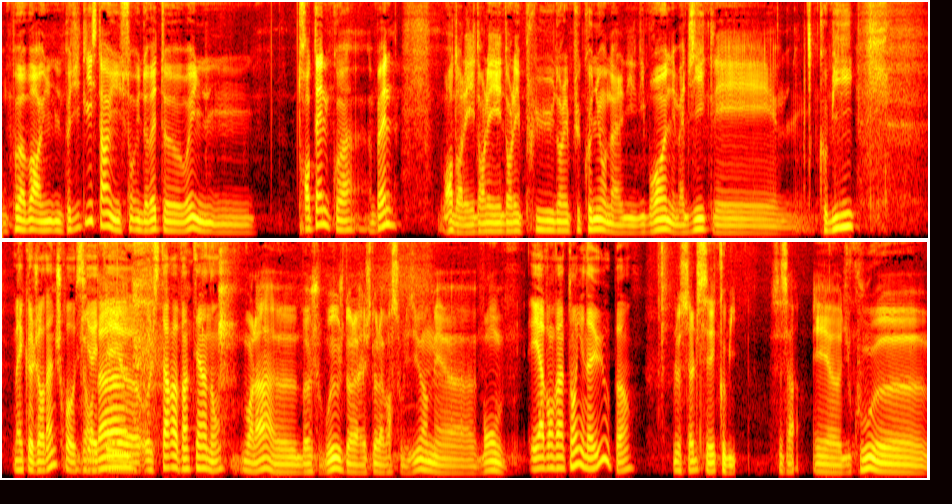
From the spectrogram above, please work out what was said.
On, on peut avoir une, une petite liste. Hein. Ils, sont, ils doivent être euh, ouais, une trentaine, quoi, à peine. Bon, dans les, dans les, dans les plus, dans les plus connus, on a les LeBron, les Magic, les Kobe. Michael Jordan, je crois aussi, a été Jordan. euh, All-Star à 21 ans. Voilà, euh, bah, je, oui, je dois, je dois l'avoir sous les yeux, hein, mais euh, bon, Et avant 20 ans, il y en a eu ou pas? Le seul, c'est Kobe. C'est ça. Et euh, du coup, euh,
